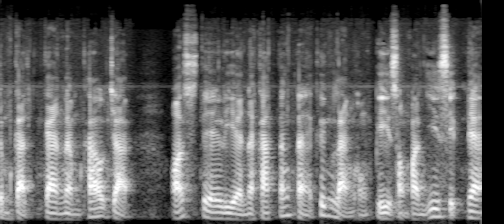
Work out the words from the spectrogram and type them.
จำกัดการนำเข้าจากออสเตรเลียนะครับตั้งแต่ครึ่งหลังของปี 2020 เนี่ย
